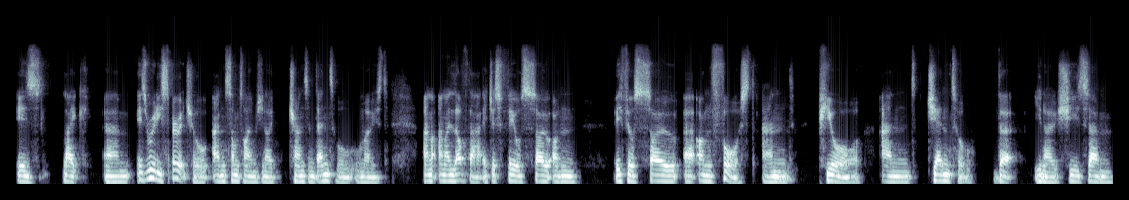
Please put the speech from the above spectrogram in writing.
is like um, is really spiritual and sometimes you know transcendental almost. And and I love that. It just feels so un. It feels so uh, unforced and pure and gentle that you know she's um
